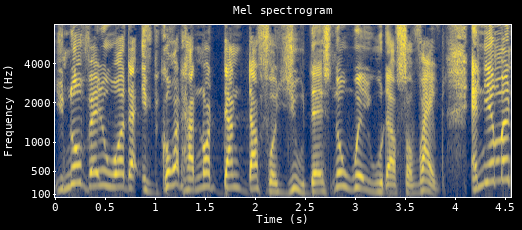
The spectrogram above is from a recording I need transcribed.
You know very well that if god had not done that for you there is no way you would have survived. Nneɛma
